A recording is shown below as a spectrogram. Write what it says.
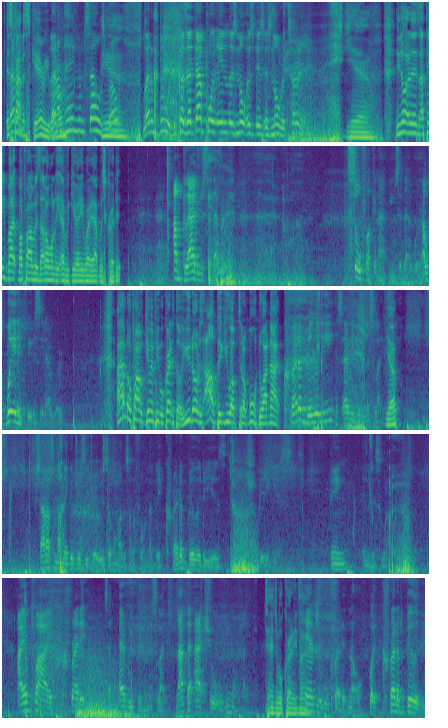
It's kind of scary, bro. Let bro. them hang themselves, Yeah. bro. Let them do it because at that point, in there's no, is is there's no returning. Yeah. You know what it is? I think my, my problem is I don't want to ever give anybody that much credit. I'm glad you just said that word. So fucking happy you said that word. I was waiting for you to say that word. I have no problem giving people credit though. You notice I'll big you up to the moon, do I not? Credibility is everything in this life. Yep. Shout out to my nigga Drizzy Dre. We was talking about this on the phone the other day. Credibility is the biggest thing in this world. I apply credit to everything in this life. Not the actual, you know, like Tangible credit. No. tangible credit, no, but credibility.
